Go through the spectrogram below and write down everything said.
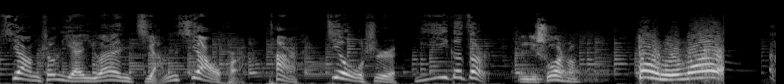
相声演员讲笑话，他就是一个字儿。你说说，逗你玩儿。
